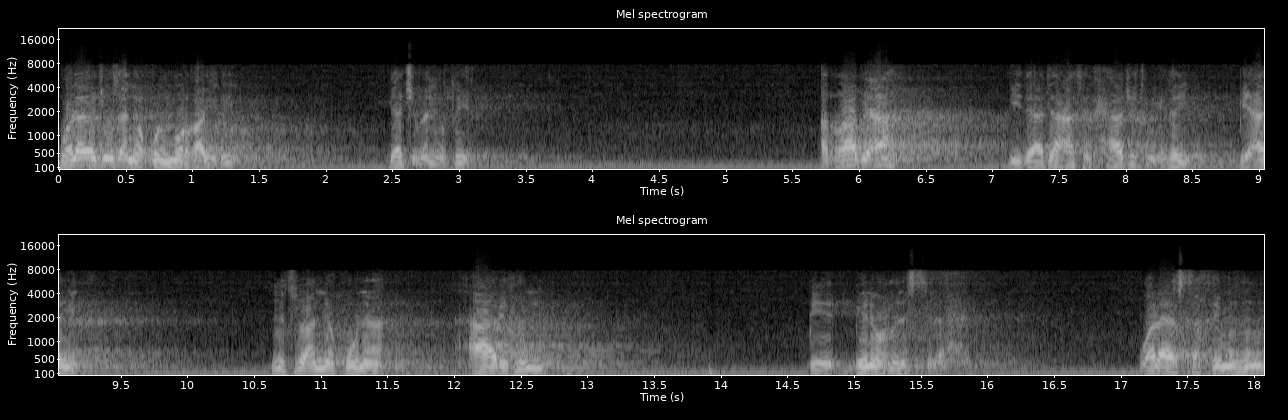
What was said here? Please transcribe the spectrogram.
ولا يجوز أن يقول مر غيري. يجب أن يطيع. الرابعة إذا دعت الحاجة إليه بعينه مثل أن يكون عارفا بنوع من السلاح. ولا يستخدمه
